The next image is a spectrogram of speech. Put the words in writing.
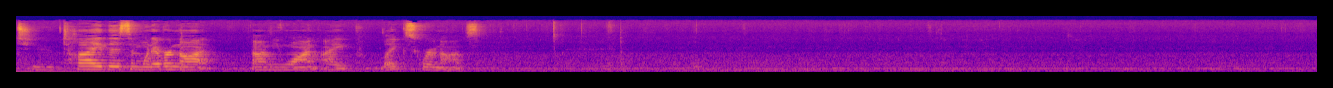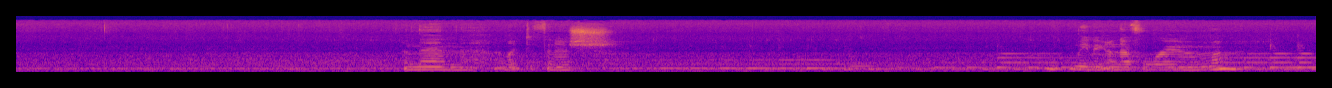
to tie this in whatever knot um, you want. I like square knots. And then I like to finish leaving enough room.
